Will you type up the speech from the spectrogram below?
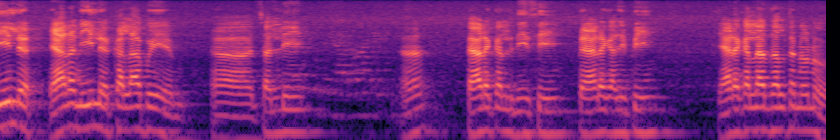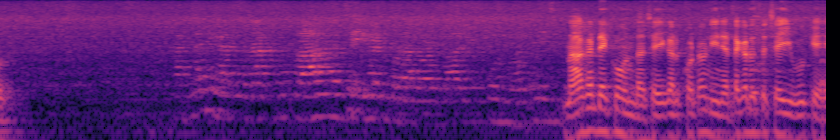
నీళ్ళు ఏడ నీళ్ళు కల్లాపోయి చల్లి పేడకల్లు తీసి పేడ కలిపి ఏడకల్లా చల్లుతున్నావు నువ్వు? నాకంటే ఎక్కువ ఉందా? చెయ్యి కడుక్కోవటం? నేను ఎట్లా కడుగుతా? చెయ్యి ఊకే.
